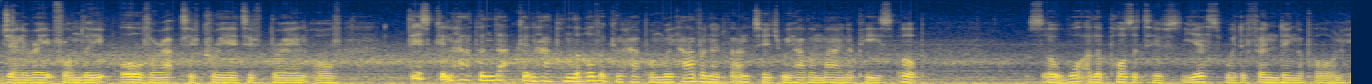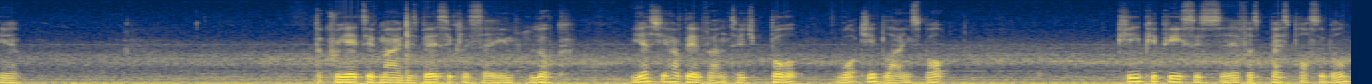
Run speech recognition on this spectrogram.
generate from the overactive creative brain of this can happen, that can happen, the other can happen. We have an advantage, we have a minor piece up. So what are the positives? Yes, we're defending a pawn here. The creative mind is basically saying, look, yes you have the advantage, but watch your blind spot keep your pieces safe as best possible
